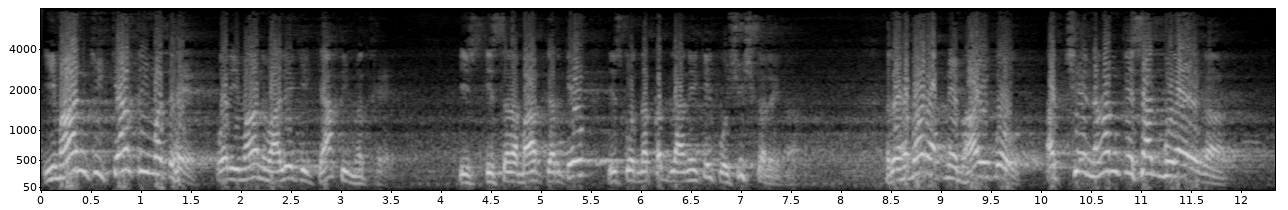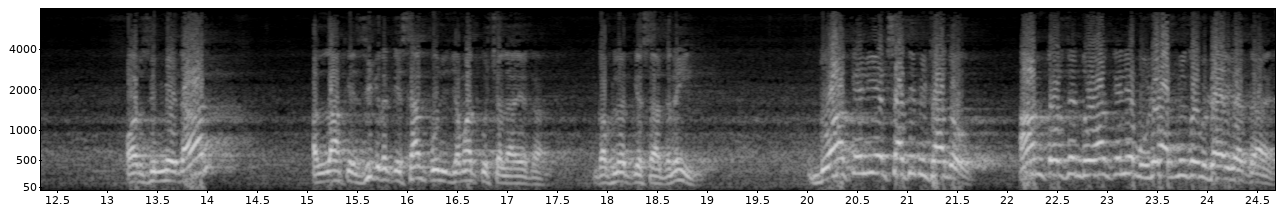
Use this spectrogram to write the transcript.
ایمان کی کیا قیمت ہے اور ایمان والے کی کیا قیمت ہے؟ اس اس طرح بات کر کے اس کو نقد لانے کی کوشش کرے گا۔ رہبر اپنے بھائی کو اچھے نام کے ساتھ بلائے گا۔ اور ذمہ دار اللہ کے ذکر کے ساتھ پوری جماعت کو چلائے گا۔ غفلت کے ساتھ نہیں۔ دعا کے لیے ایک ساتھی بٹھا دو۔ عام طور سے دعا کے لیے بوڑھے آدمی کو بٹھایا جاتا ہے۔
